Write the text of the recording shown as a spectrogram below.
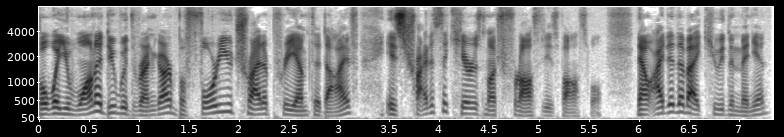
But what you want to do with Rengar before you try to preempt a dive is try to secure as much ferocity as possible. Now, I did that by queuing the minion.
